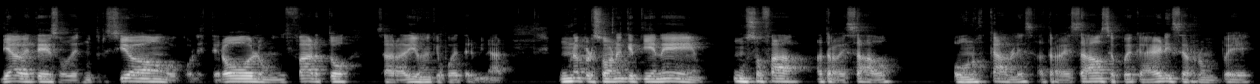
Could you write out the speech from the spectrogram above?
diabetes o desnutrición o colesterol o un infarto, sabrá Dios en qué puede terminar. Una persona que tiene un sofá atravesado o unos cables atravesados se puede caer y se rompe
